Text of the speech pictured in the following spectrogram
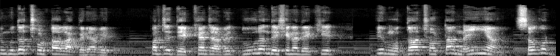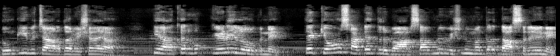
ਇਹ ਮੁੱਦਾ ਛੋਟਾ ਲੱਗ ਰਿਹਾ ਵੇ, ਪਰ ਜੇ ਦੇਖਿਆ ਜਾਵੇ, ਦੂਰ ਅੰਦੇਸ਼ੇ ਨਾਲ ਦੇਖੀਏ, ਇਹ ਮੁੱਦਾ ਛੋਟਾ ਨਹੀਂ ਆ, ਸਗੋਂ ਡੂੰਘੀ ਵਿਚਾਰ ਦਾ ਵਿਸ਼ਾ ਆ ਕਿ ਆਖਰ ਉਹ ਕਿਹੜੇ ਲੋਕ ਨੇ ਤੇ ਕਿਉਂ ਸਾਡੇ ਦਰਬਾਰ ਸਾਹਿਬ ਨੂੰ ਵਿਸ਼ਨੂੰ ਮੰਦਰ ਦੱਸ ਰਹੇ ਨੇ।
